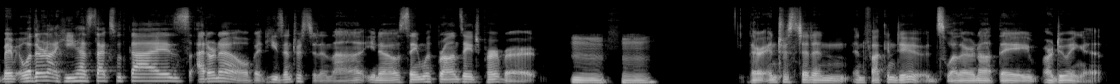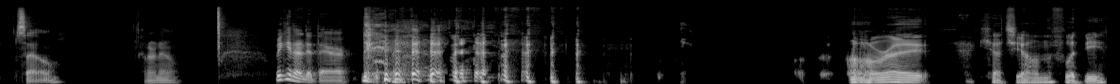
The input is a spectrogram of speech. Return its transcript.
maybe whether or not he has sex with guys, I don't know, but he's interested in that. You know, same with Bronze Age pervert. hmm They're interested in in fucking dudes, whether or not they are doing it. So, I don't know. We can end it there. All right. Catch you on the flippy.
